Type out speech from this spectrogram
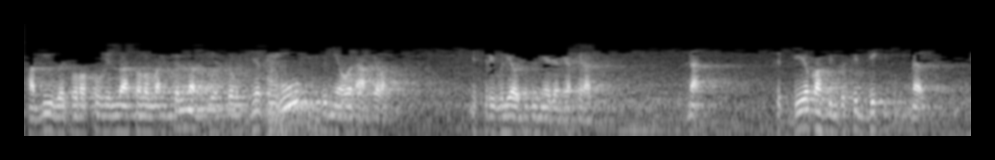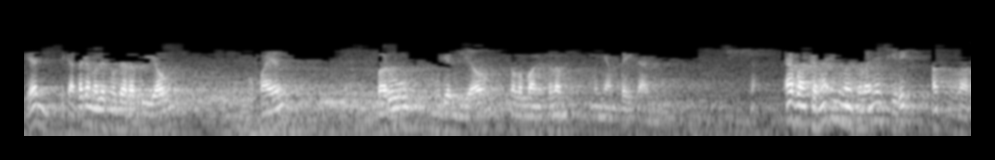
habibatu Rasulillah sallallahu alaihi wasallam wa zawjatuhu dunia wal akhirah. Istri beliau di dunia dan akhirat. Nah Siddiqah bintu Siddiq. Nah, ya, dikatakan oleh saudara beliau Mufail, baru kemudian beliau Sallallahu Alaihi Wasallam menyampaikan. Nah, apa? Karena ini masalahnya syirik asghar.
